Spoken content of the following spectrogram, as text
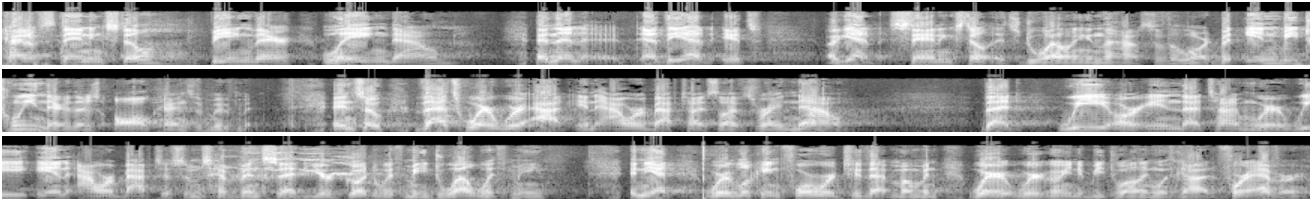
kind of standing still, being there, laying down, and then at the end, it's Again, standing still. It's dwelling in the house of the Lord. But in between there, there's all kinds of movement. And so that's where we're at in our baptized lives right now. That we are in that time where we, in our baptisms, have been said, You're good with me, dwell with me. And yet, we're looking forward to that moment where we're going to be dwelling with God forever.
